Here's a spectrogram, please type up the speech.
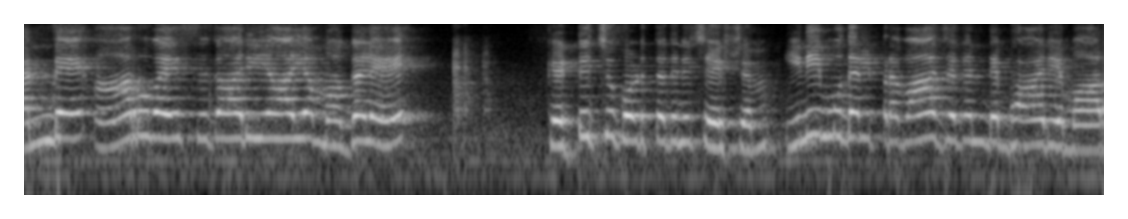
തന്റെ ആറു വയസ്സുകാരിയായ മകളെ കെട്ടിച്ചു കൊടുത്തതിന് ശേഷം ഇനി മുതൽ പ്രവാചകന്റെ ഭാര്യമാർ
